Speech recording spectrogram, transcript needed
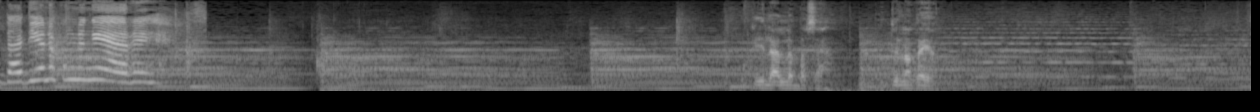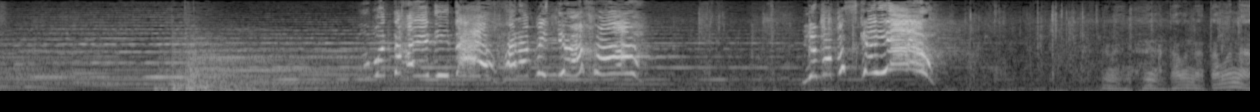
Daddy, ano pong nangyayari? Huwag kayo lalabas ha. Dito lang kayo. Pumunta kayo dito! Harapin niyo ako! Lumabas kayo! Ayun, ayun, tama na, tama na.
